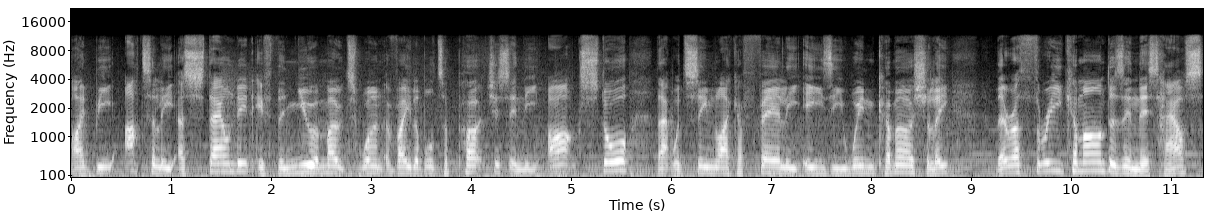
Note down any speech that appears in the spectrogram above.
I'd be utterly astounded if the new emotes weren't available to purchase in the ARX store. That would seem like a fairly easy win commercially. There are 3 commanders in this house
